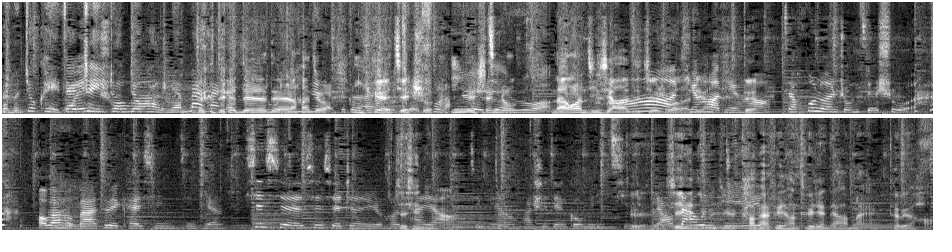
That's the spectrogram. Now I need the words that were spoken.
我们就可以在这一段对话里面慢慢的对对对，然后就音乐结束。音乐声中难忘今宵就结束了，挺好挺好，在混乱中结束，好吧好吧，特别开心今天，谢谢谢谢振宇和太阳，今天花时间跟我们一起聊大问题，卡牌非常推荐大家买，特别好，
